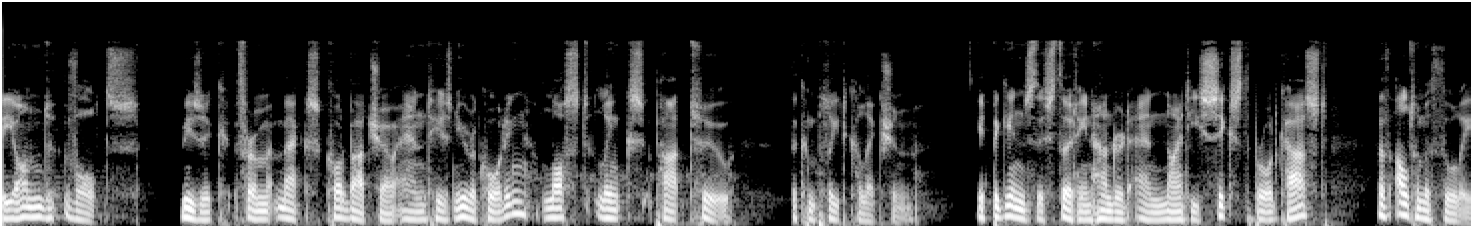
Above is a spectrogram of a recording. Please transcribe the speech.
Beyond Vaults. Music from Max Corbacho and his new recording, Lost Links Part 2, the complete collection. It begins this 1396th broadcast of Ultima Thule,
